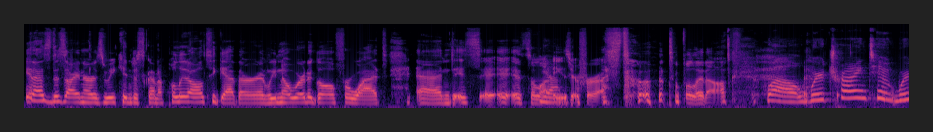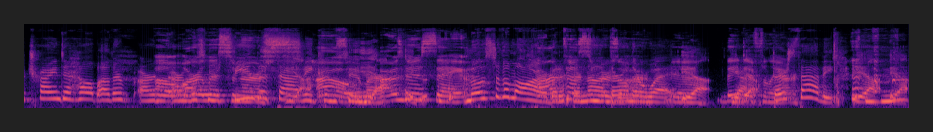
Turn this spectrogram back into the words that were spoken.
you know, as designers, we can just kind of pull it all together and we know where to go for what. And it's it's a lot yeah. easier for us to, to pull it off. Well, we're trying to we're trying to help other our, oh, our, our listeners, listeners, be the savvy yeah. consumer. Oh, yeah was going to say most of them are, but if they're not, they're on their way. Yeah, yeah. they yeah. definitely they're are. savvy. Yeah, yeah,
